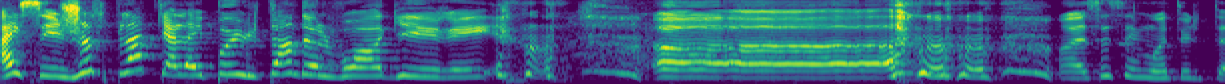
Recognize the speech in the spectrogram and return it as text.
Hey, c'est juste plate qu'elle ait pas eu le temps de le voir guérir. Euh, ouais, ça, c'est moi tout le temps.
